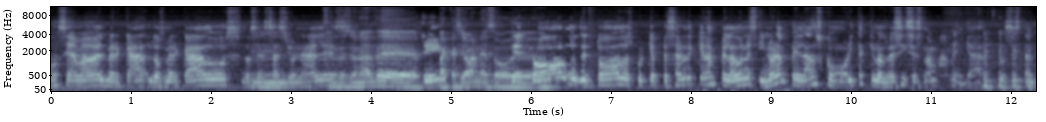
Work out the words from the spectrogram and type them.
¿cómo se llamaba el mercado? Los mercados, los mm, sensacionales. Sensacional de vacaciones o de... de... todos, de todos, porque a pesar de que eran peladones, y no eran pelados como ahorita que los ves y dices, no mames, ya, los están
